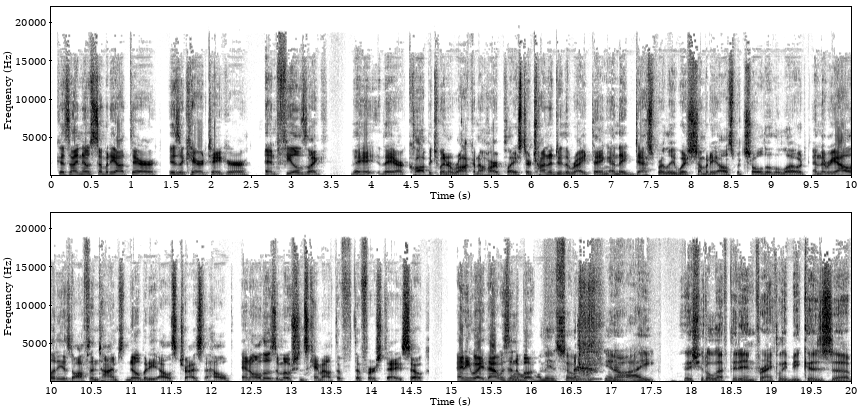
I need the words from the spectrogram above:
Because I know somebody out there is a caretaker and feels like they they are caught between a rock and a hard place. They're trying to do the right thing and they desperately wish somebody else would shoulder the load. And the reality is oftentimes nobody else tries to help. And all those emotions came out the, the first day. So anyway, that was in the Oh, book. I mean, so you know, I they should have left it in, frankly, because uh,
